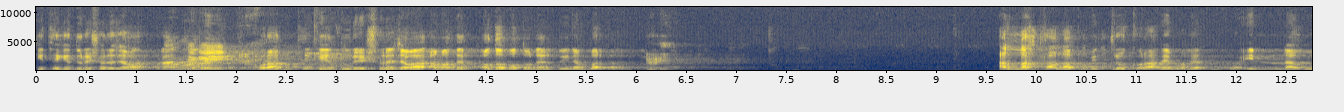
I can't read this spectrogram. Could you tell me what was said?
কি থেকে দূরে সরে যাওয়া? কোরআন থেকে। দূরে সরে যাওয়া আমাদের অধপতনের দুই নাম্বার কারণ। আল্লাহ তাআলা পবিত্র কোরআনে বলেন ইন্নাহু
